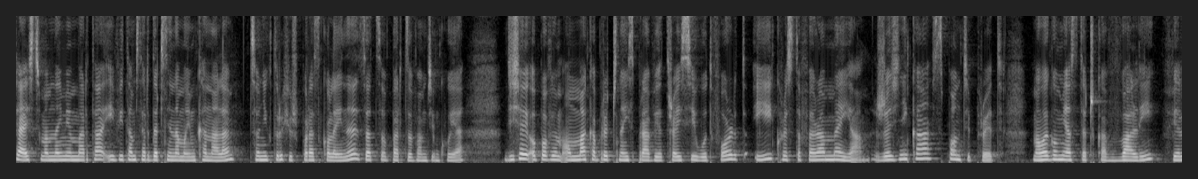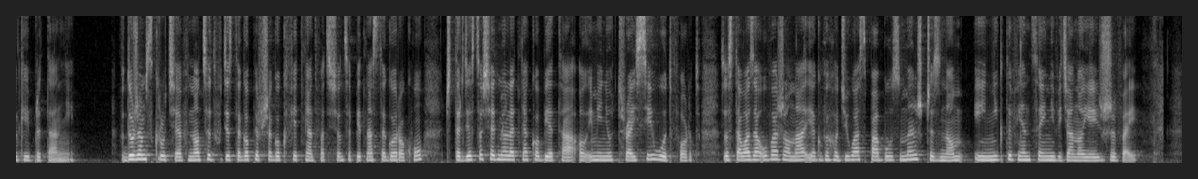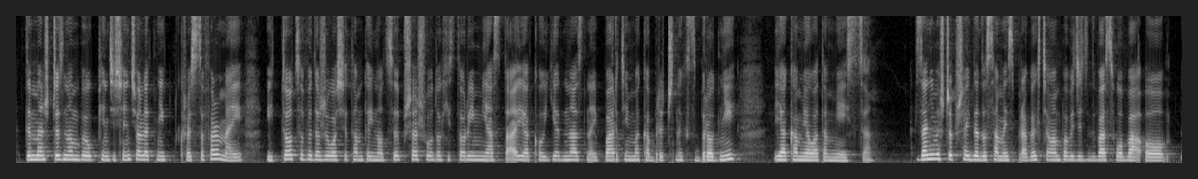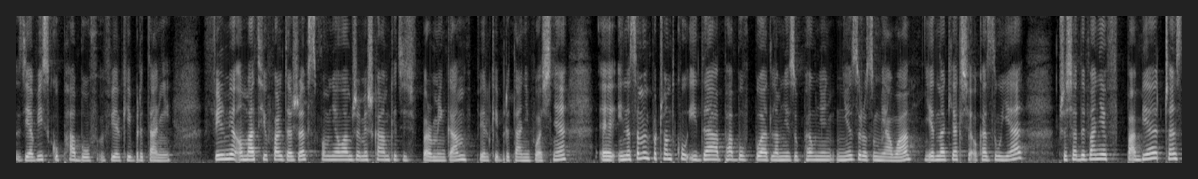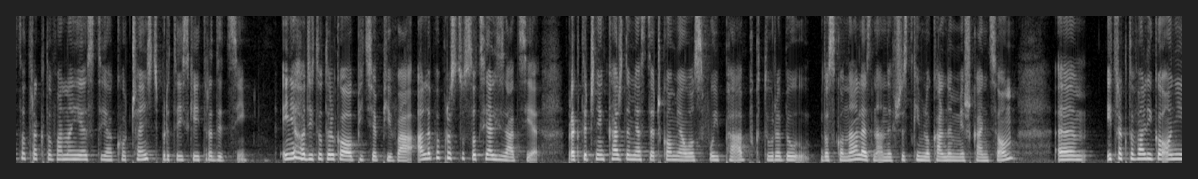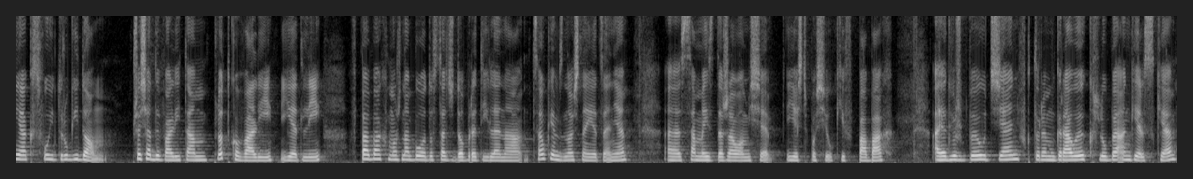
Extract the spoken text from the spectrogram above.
Cześć, mam na imię Marta i witam serdecznie na moim kanale, co niektórych już po raz kolejny, za co bardzo Wam dziękuję. Dzisiaj opowiem o makabrycznej sprawie Tracy Woodford i Christophera Maya, rzeźnika z Pontypridd, małego miasteczka w Walii w Wielkiej Brytanii. W dużym skrócie, w nocy 21 kwietnia 2015 roku 47-letnia kobieta o imieniu Tracy Woodford została zauważona, jak wychodziła z pubu z mężczyzną i nigdy więcej nie widziano jej żywej. Tym mężczyzną był 50-letni Christopher May i to, co wydarzyło się tamtej nocy, przeszło do historii miasta jako jedna z najbardziej makabrycznych zbrodni, jaka miała tam miejsce. Zanim jeszcze przejdę do samej sprawy, chciałam powiedzieć dwa słowa o zjawisku pubów w Wielkiej Brytanii. W filmie o Matthew Falderze wspomniałam, że mieszkałam kiedyś w Birmingham, w Wielkiej Brytanii właśnie. Y, I na samym początku idea pubów była dla mnie zupełnie niezrozumiała. Jednak jak się okazuje, przesiadywanie w pubie często traktowane jest jako część brytyjskiej tradycji. I nie chodzi tu tylko o picie piwa, ale po prostu socjalizację. Praktycznie każde miasteczko miało swój pub, który był doskonale znany wszystkim lokalnym mieszkańcom i traktowali go oni jak swój drugi dom. Przesiadywali tam, plotkowali, jedli. W pubach można było dostać dobre deale na całkiem znośne jedzenie. E, samej zdarzało mi się jeść posiłki w pubach. A jak już był dzień, w którym grały kluby angielskie,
